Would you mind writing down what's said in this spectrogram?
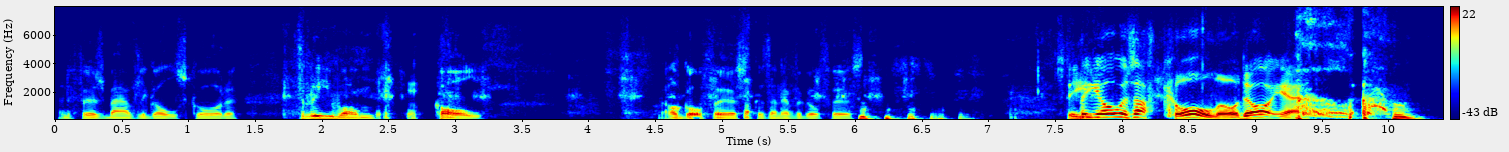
and the first Barnsley goal scorer. 3 1 Cole. I'll go first because I never go first. Steve, But you always have Cole, though, don't you?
